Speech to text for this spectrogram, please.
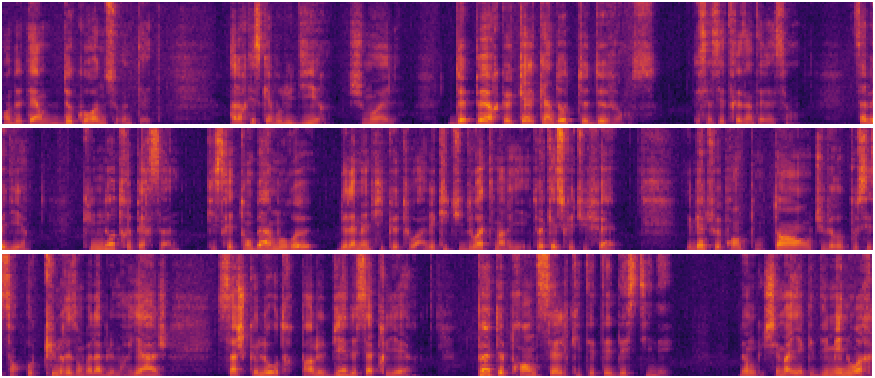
en deux termes deux couronnes sur une tête. Alors qu'est-ce qu'a voulu dire Shmuel? De peur que quelqu'un d'autre te devance. Et ça, c'est très intéressant. Ça veut dire qu'une autre personne qui serait tombée amoureux de la même fille que toi, avec qui tu dois te marier, toi, qu'est-ce que tu fais? Eh bien, tu veux prendre ton temps, tu veux repousser sans aucune raison valable le mariage. Sache que l'autre, par le biais de sa prière, peut te prendre celle qui t'était destinée. Donc, schéma, il y a des ménoirs,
